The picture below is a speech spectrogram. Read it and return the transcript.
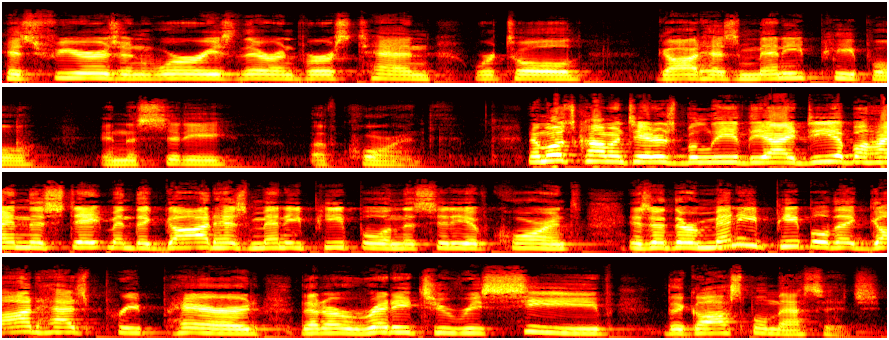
his fears and worries. There in verse 10, we're told God has many people in the city of Corinth. Now, most commentators believe the idea behind this statement that God has many people in the city of Corinth is that there are many people that God has prepared that are ready to receive the gospel message.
